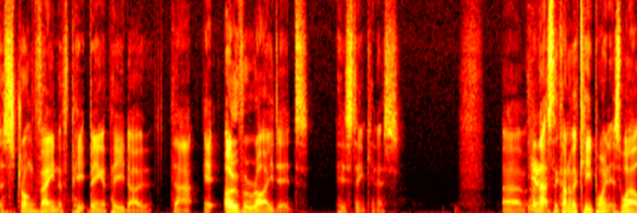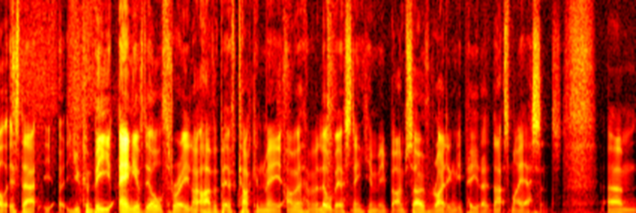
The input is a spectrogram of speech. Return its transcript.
a strong vein of pe- being a pedo that it overrided his stinkiness. Um, Yeah. And that's the kind of a key point as well is that you can be any of the all three. Like I have a bit of cuck in me, I have a little bit of stinky in me, but I'm so overridingly pedo. That's my essence. Um,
